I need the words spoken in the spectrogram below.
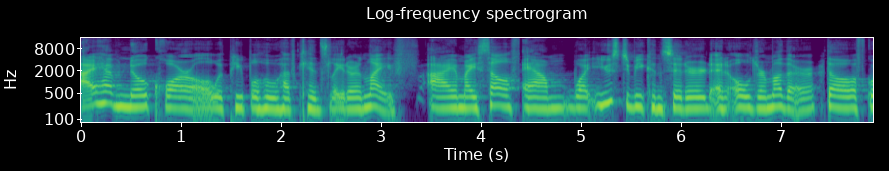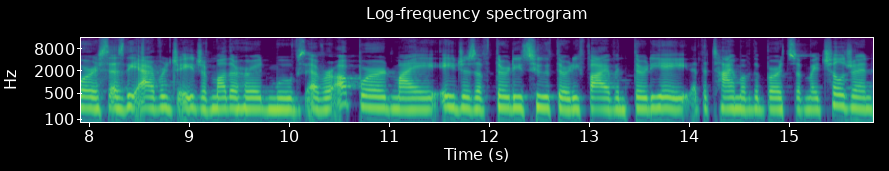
I have no quarrel with people who have kids later in life. I myself am what used to be considered an older mother, though, of course, as the average age of motherhood moves ever upward, my ages of 32, 35, and 38 at the time of the births of my children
